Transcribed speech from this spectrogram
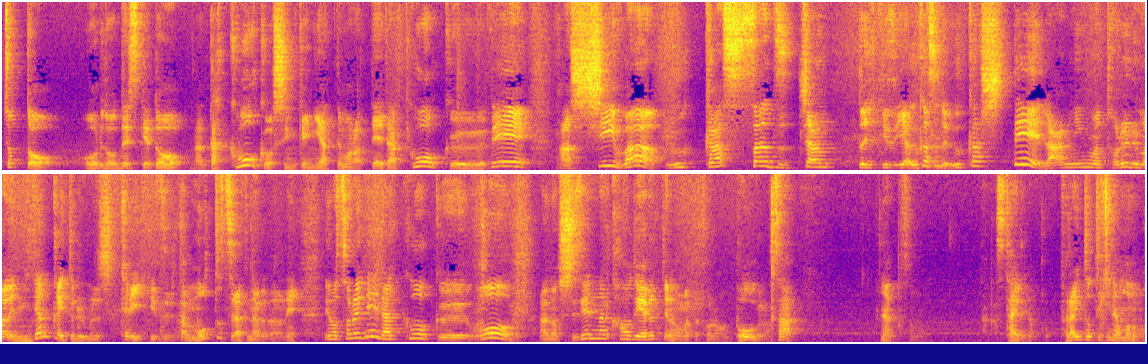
ちょっと、オールドですけど、ダックウォークを真剣にやってもらって、ダックウォークで足は浮かさずちゃんとと引きずり、いや、浮かすんで浮かして、ランニングマン取れるまで2段階取れるまでしっかり引きずる。多分もっと辛くなるだろうね。でもそれでラックウォークを、あの、自然な顔でやるっていうのがまたこの防具のさ、なんかその、スタイルのこうプライド的なものも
